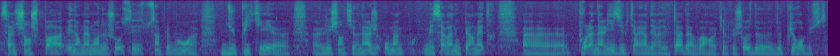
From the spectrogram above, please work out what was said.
ça ne change pas énormément de choses, c'est simplement euh, dupliquer euh, euh, l'échantillonnage au même point. Mais ça va nous permettre, pour l'analyse ultérieure des résultats, d'avoir quelque chose de, de, plus robuste.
